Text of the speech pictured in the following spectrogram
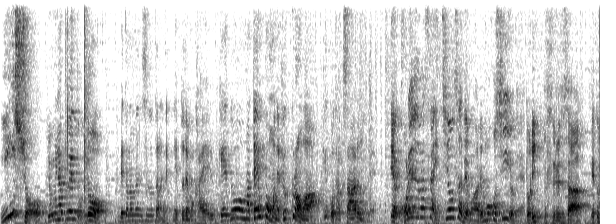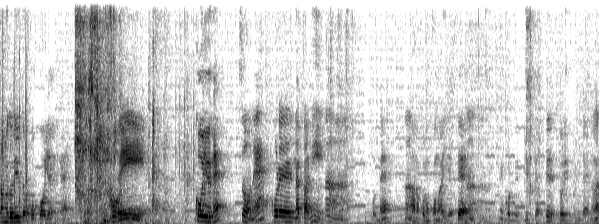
いいっしょ？400円ってこと？そうベトナムに住んどったらねネットでも買えるけど、まあ、店舗もねフックロンは結構たくさんあるので。いやこれはさ一応さでもあれも欲しいよね。ドリップするさベトナム語で言うとこういうやつね。こうえこういうね。そうね。これ中にうんうん。こうね、うん。あのこの粉入れて、うんうん。ね、これでピュッてやってドリップみたいなな。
